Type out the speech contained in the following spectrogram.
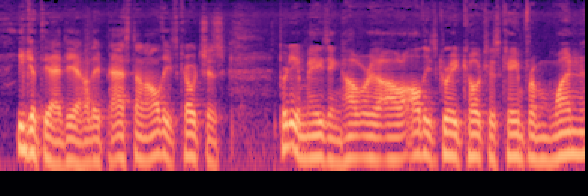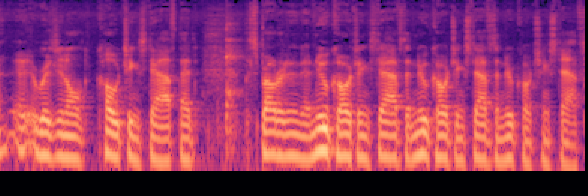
you get the idea how they passed on all these coaches pretty amazing how, how all these great coaches came from one original coaching staff that sprouted into new coaching staffs and new coaching staffs and new coaching staffs.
